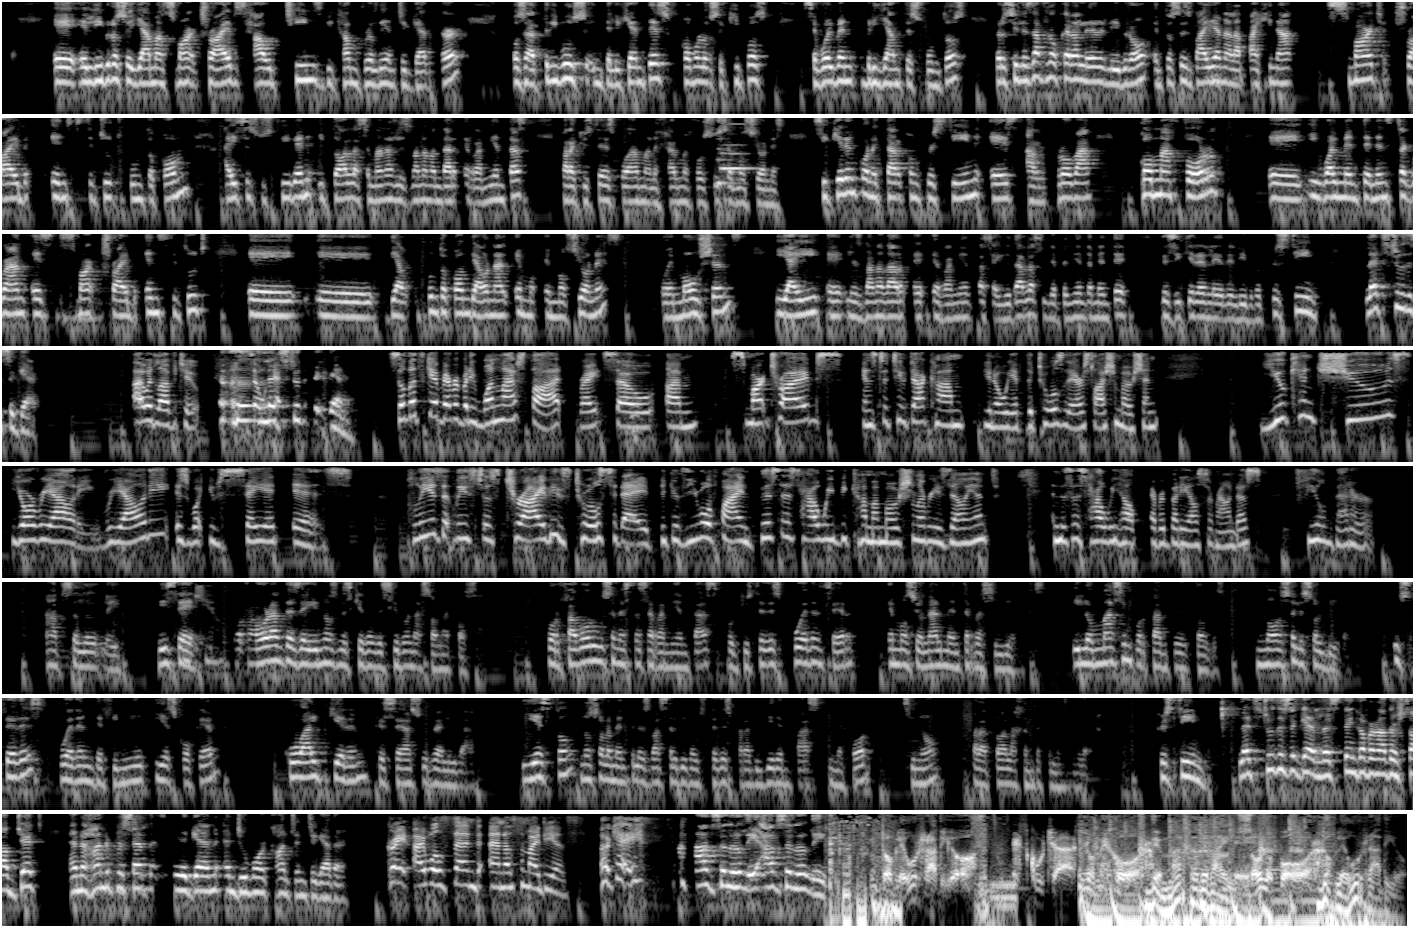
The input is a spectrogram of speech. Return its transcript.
Eh, el libro se llama Smart Tribes, How Teams Become Brilliant Together. O sea, tribus inteligentes, cómo los equipos se vuelven brillantes juntos. Pero si les da flojera leer el libro, entonces vayan a la página smarttribeinstitute.com. Ahí se suscriben y todas las semanas les van a mandar herramientas para que ustedes puedan manejar mejor sus emociones. Si quieren conectar con Christine es arroba coma. Eh, igualmente en Instagram es Smart eh, eh, diagonal emociones o emotions y ahí les van a dar herramientas y ayudarlas independientemente de si quieren leer el libro. Christine, let's do this again. I would love to. So let's do it again. So let's give everybody one last thought, right? So, um, smarttribesinstitute.com, you know, we have the tools there slash emotion. You can choose your reality. Reality is what you say it is. Please at least just try these tools today because you will find this is how we become emotionally resilient and this is how we help everybody else around us feel better. Absolutely. Dice, por favor, antes de irnos les quiero decir una sola cosa. Por favor, usen estas herramientas porque ustedes pueden ser emocionalmente resilientes. Y lo más importante de todos, no se les olvide, ustedes pueden definir y escoger cuál quieren que sea su realidad. Y esto no solamente les va a servir a ustedes para vivir en paz y mejor, sino para toda la gente que los rodea. Christine, let's do this again. Let's think of another subject and 100% let's meet again and do more content together. Great. I will send Anna some ideas. Okay. Absolutely, absolutely. W Radio. Escuchas lo mejor de Martha Debayle. Solo por W Radio.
